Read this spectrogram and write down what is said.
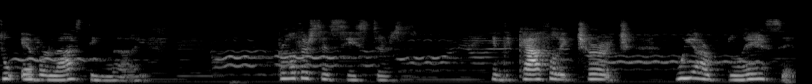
to everlasting life. Brothers and sisters, in the Catholic Church, we are blessed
